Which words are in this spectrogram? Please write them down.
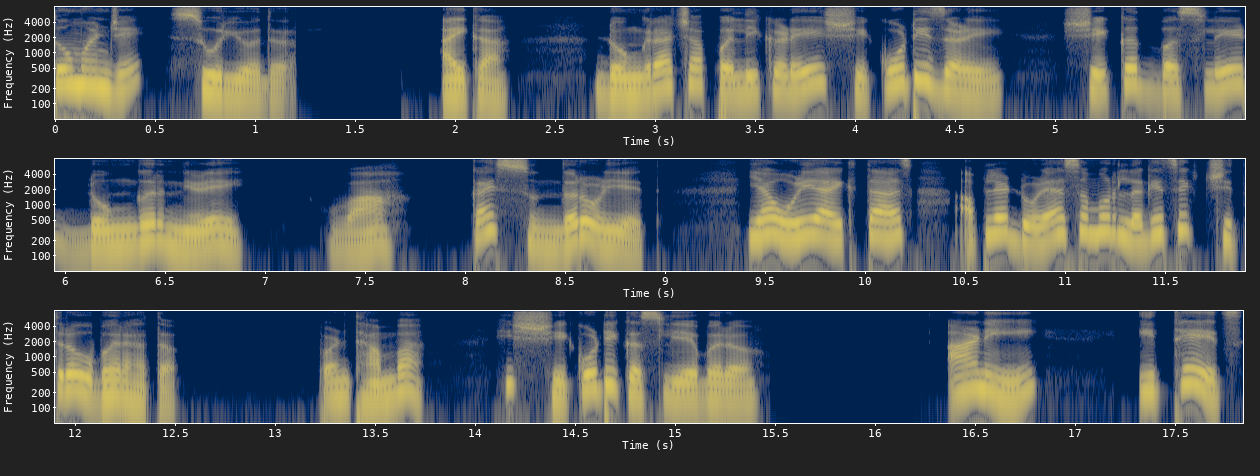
तो म्हणजे सूर्योदय. ऐका डोंगराच्या पलीकडे शेकोटी जळे शेकत बसले डोंगर निळे. वा काय सुंदर ओळी आहेत. या ओळी ऐकताच आपल्या डोळ्यासमोर लगेच एक चित्र उभं राहतं. पण थांबा ही शेकोटी कसली आहे बरं? आणि इथेच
